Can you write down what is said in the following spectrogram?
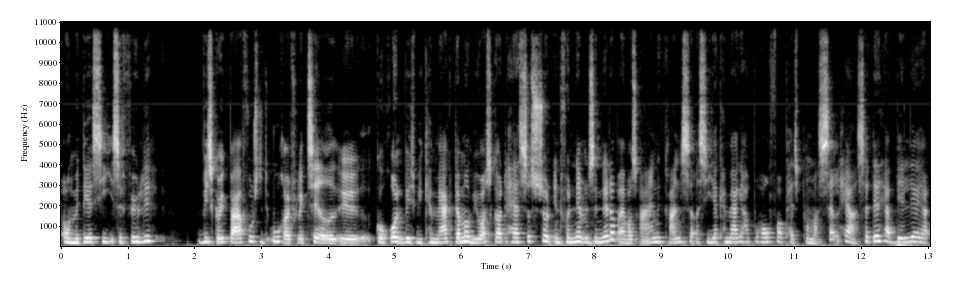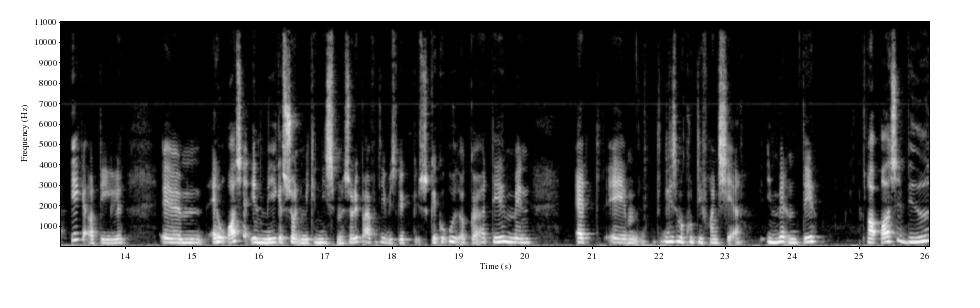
og med det at sige, selvfølgelig vi skal jo ikke bare fuldstændig ureflekteret øh, gå rundt, hvis vi kan mærke, der må vi jo også godt have så sund en fornemmelse netop af vores egne grænser, og sige, jeg kan mærke, at jeg har behov for at passe på mig selv her, så det her vælger jeg ikke at dele. Øh, er jo også en mega sund mekanisme, så det er ikke bare fordi, vi skal, skal gå ud og gøre det, men at øh, ligesom at kunne differentiere imellem det, og også vide,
